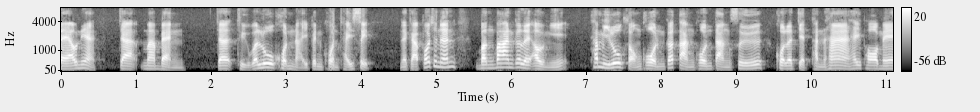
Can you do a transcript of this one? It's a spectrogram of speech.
แล้วเนี่ยจะมาแบ่งจะถือว่าลูกคนไหนเป็นคนใช้สิทธิ์นะครับ เพราะฉะนั้นบางบ้านก็เลยเอาอย่างนี้ ถ้ามีลูกสองคนก็ต่างคนต่างซื้อคนละเจ็ดพันห้าให้พ่อแม่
